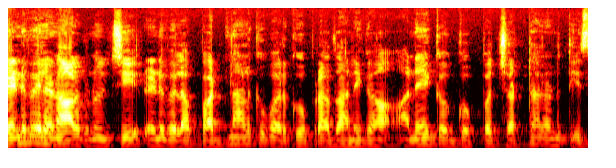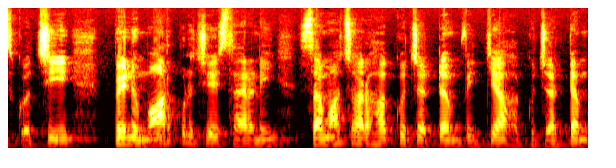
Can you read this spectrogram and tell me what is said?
రెండు వేల నాలుగు నుంచి రెండు వేల పద్నాలుగు వరకు ప్రధానిగా అనేక గొప్ప చట్టాలను తీసుకొచ్చి పెను మార్పులు చేశారని సమాచార హక్కు చట్టం విద్యా హక్కు చట్టం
